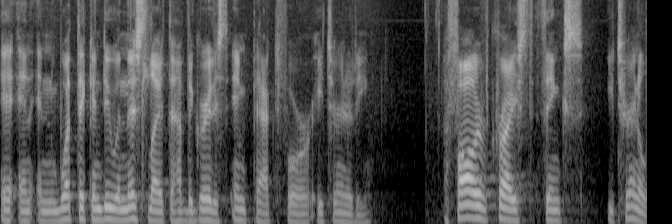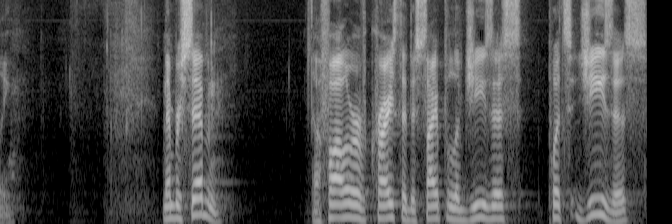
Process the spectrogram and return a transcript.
and, and what they can do in this life to have the greatest impact for eternity. A follower of Christ thinks eternally. Number seven, a follower of Christ, a disciple of Jesus, puts Jesus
